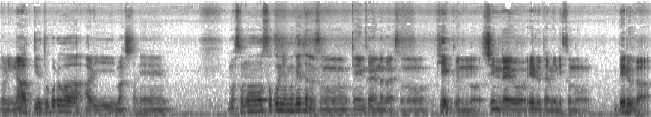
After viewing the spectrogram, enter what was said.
のになっていうところはありましたね。まあ、そのそこに向けてのその展開の中でその K 君の信頼を得るためにそのベルが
